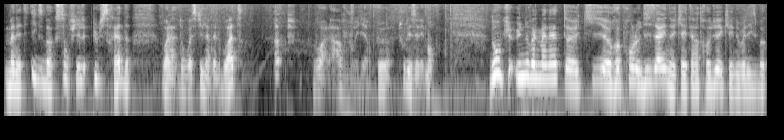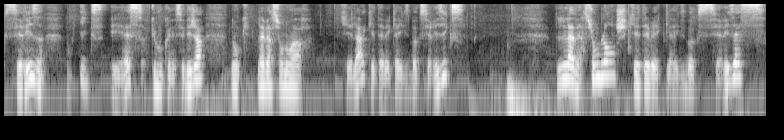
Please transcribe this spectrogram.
manette Xbox sans fil Pulse Red. Voilà, donc voici la belle boîte. Hop, voilà, vous voyez un peu tous les éléments. Donc une nouvelle manette euh, qui euh, reprend le design qui a été introduit avec les nouvelles Xbox Series, donc X et S, que vous connaissez déjà. Donc la version noire qui est là, qui est avec la Xbox Series X. La version blanche qui est avec la Xbox Series S.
